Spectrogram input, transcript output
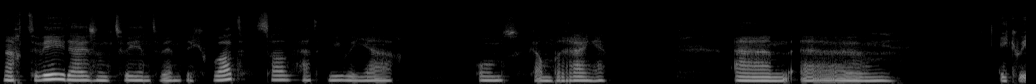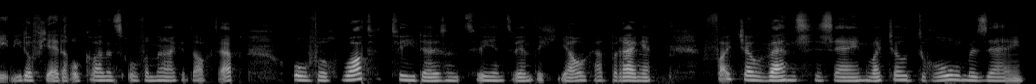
naar 2022. Wat zal het nieuwe jaar ons gaan brengen? En uh, ik weet niet of jij daar ook wel eens over nagedacht hebt. Over wat 2022 jou gaat brengen. Wat jouw wensen zijn, wat jouw dromen zijn,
